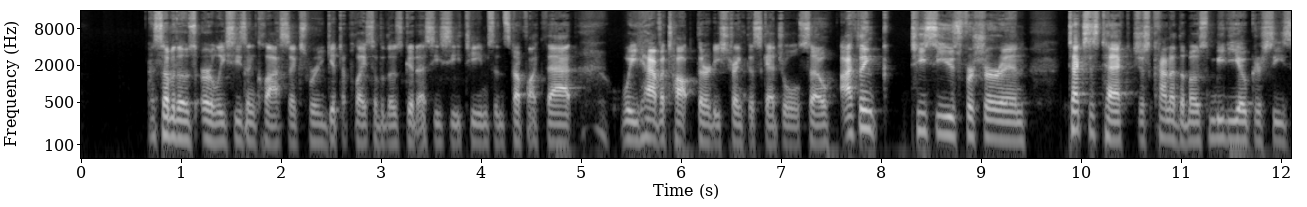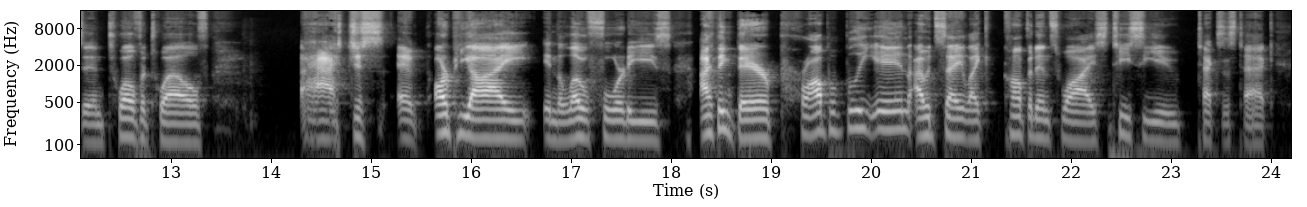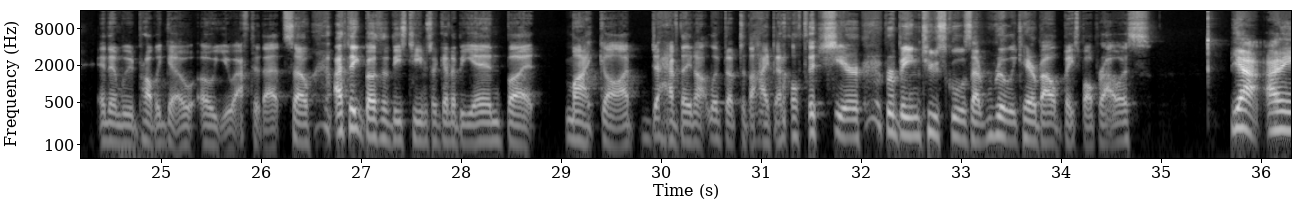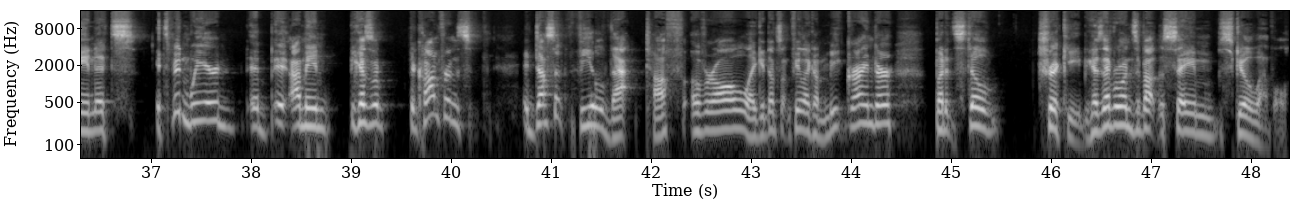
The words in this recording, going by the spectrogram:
some of those early season classics where you get to play some of those good SEC teams and stuff like that. We have a top 30 strength of schedule. So I think TCU's for sure in. Texas Tech, just kind of the most mediocre season, 12 to 12. Ah, just uh, RPI in the low 40s. I think they're probably in. I would say, like, confidence wise, TCU, Texas Tech, and then we would probably go OU after that. So I think both of these teams are going to be in, but my God, have they not lived up to the hype at all this year for being two schools that really care about baseball prowess? Yeah, I mean, it's it's been weird. It, it, I mean, because the, the conference, it doesn't feel that tough overall. Like it doesn't feel like a meat grinder, but it's still tricky because everyone's about the same skill level.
